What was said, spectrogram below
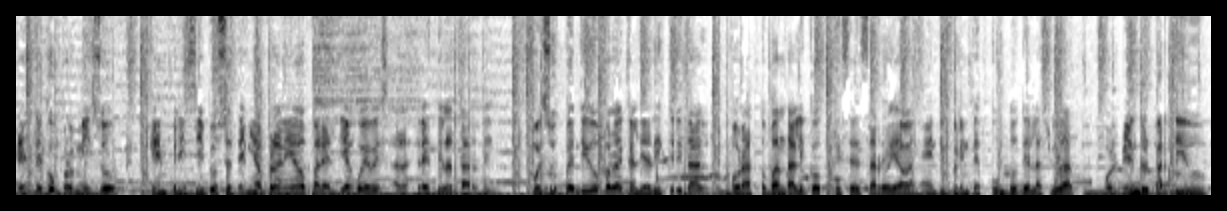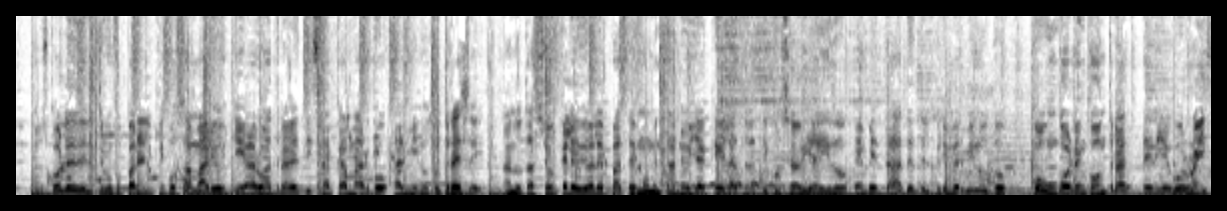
Este compromiso, que en principio se tenía planeado para el día jueves a las 3 de la tarde, fue suspendido por la alcaldía distrital por actos vandálicos que se desarrollaban en diferentes puntos de la ciudad. Volviendo el partido, los goles del triunfo para el equipo Samario llegaron a través de Isaac Amargo al minuto 13, anotación que le dio el empate momentáneo ya que el Atlético se había ido en ventaja desde el primer minuto con un gol en contra de Diego Ruiz.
